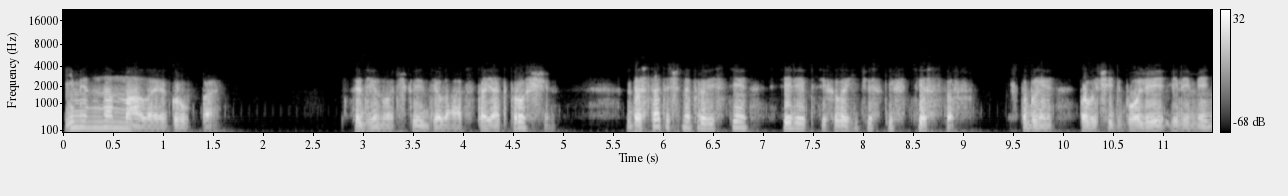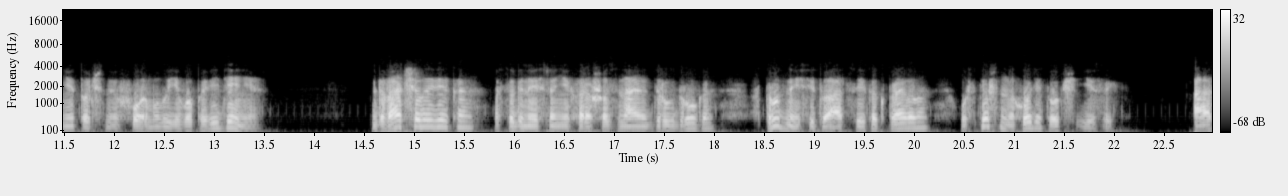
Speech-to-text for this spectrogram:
именно малая группа. С одиночкой дела обстоят проще. Достаточно провести серию психологических тестов, чтобы получить более или менее точную формулу его поведения. Два человека, особенно если они хорошо знают друг друга, в трудной ситуации, как правило, успешно находят общий язык. А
